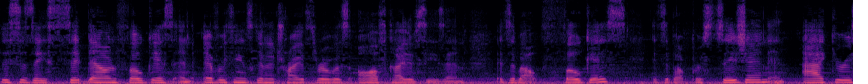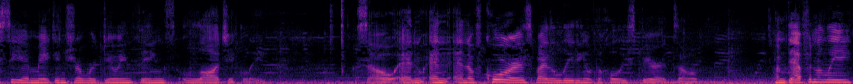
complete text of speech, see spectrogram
This is a sit down focus and everything's going to try to throw us off kind of season. It's about focus it's about precision and accuracy and making sure we're doing things logically. So and and and of course by the leading of the holy spirit. So i'm definitely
